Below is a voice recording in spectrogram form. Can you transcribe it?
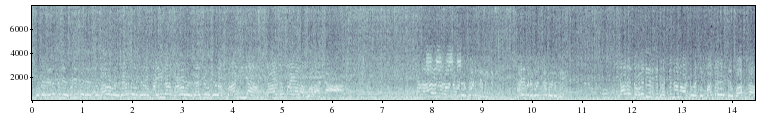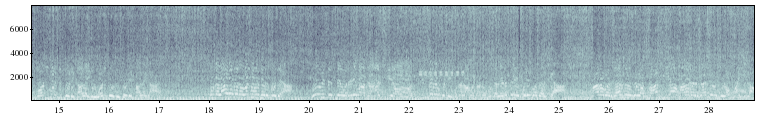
புறமா இடத்திலே பிடிப்பதற்கு மாணவர் காத்தலுக்குள்ள மயிலா மாணவர் காத்தலுக்குள்ள பாண்டியா கடுமையான போராட்டம் முதலாவது ரோட்டு விட்டு போட்டுமே மிகுதி மறுபடி கொஞ்சம் போட்டுமே நடந்து கொண்டிருக்கின்ற சின்ன மாட்டு வண்டி பந்தயத்தில் மொத்தம் ஒன்பது ஜோடி காளைகள் ஒன்பது ஜோடி காளைகள் முதலாவதாக வந்து கொண்டிருப்பது கோவிந்த தேவர் நினைவாக ஆட்சியார் திருப்பரங்குடி முதலாவதாக. முதல் இடத்திலே பிடிப்பதற்கு மாணவர் காத்தலுக்குள்ள பாண்டியா மாணவர் காத்தலுக்குள்ள மயிலா.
